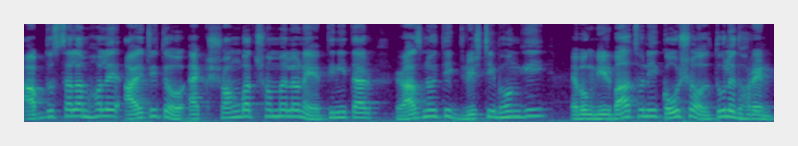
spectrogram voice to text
আব্দুস সালাম হলে আয়োজিত এক সংবাদ সম্মেলনে তিনি তার রাজনৈতিক দৃষ্টিভঙ্গি এবং নির্বাচনী কৌশল তুলে ধরেন।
